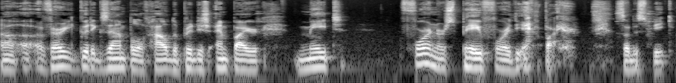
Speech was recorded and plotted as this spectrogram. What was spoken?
Uh, a very good example of how the British Empire made foreigners pay for the empire, so to speak.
